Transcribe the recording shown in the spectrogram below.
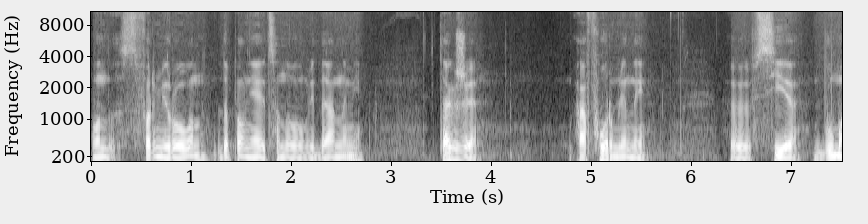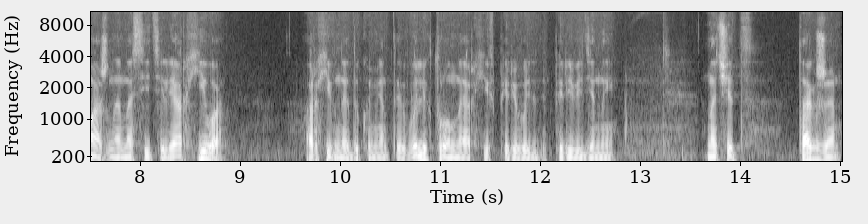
Он сформирован, дополняется новыми данными. Также оформлены э, все бумажные носители архива, архивные документы, в электронный архив переведены. Значит, также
